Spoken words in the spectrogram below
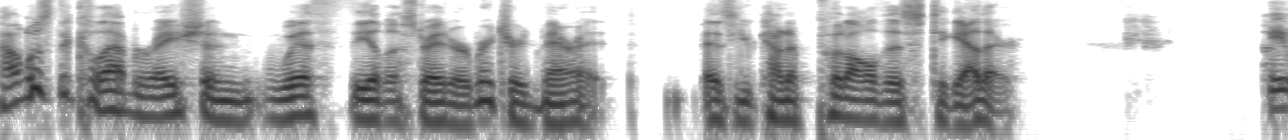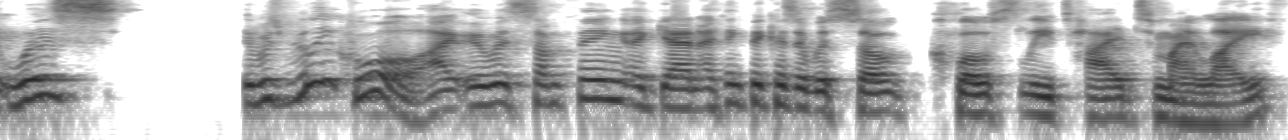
How was the collaboration with the illustrator Richard Merritt as you kind of put all this together? It was it was really cool. I it was something again, I think because it was so closely tied to my life.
